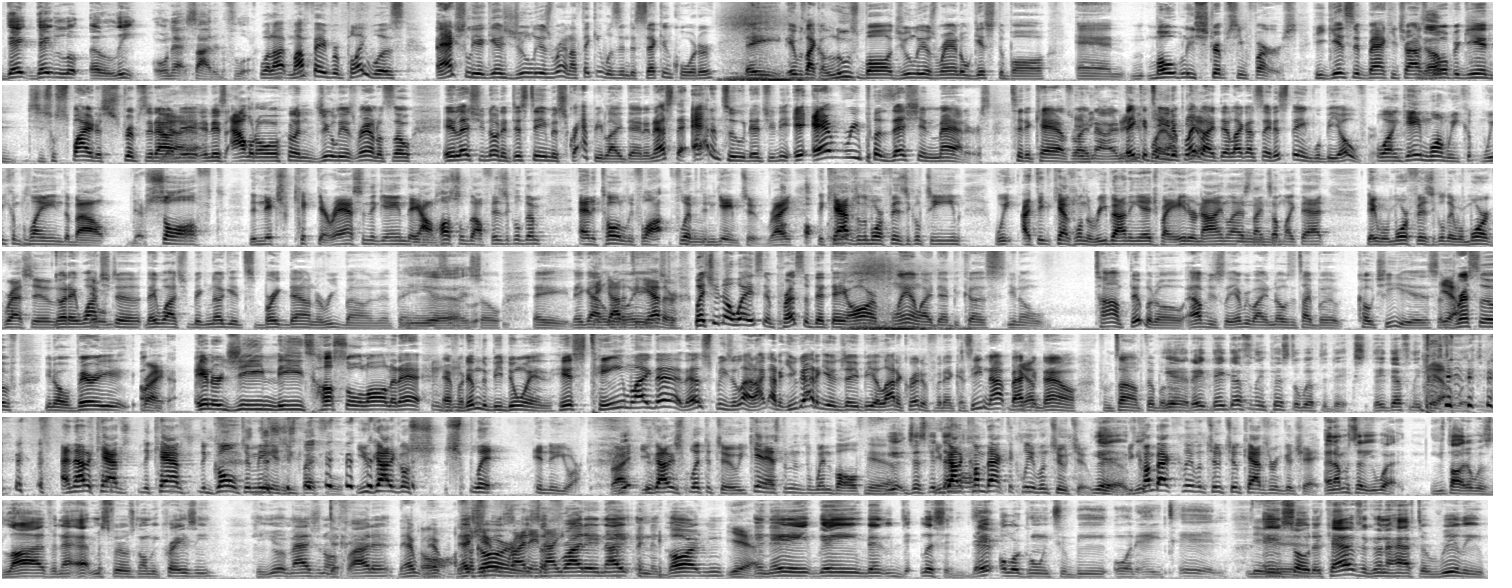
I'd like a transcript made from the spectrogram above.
they they look elite on that side of the floor. Well, I, my favorite play was actually against Julius Randle. I think it was in the second quarter. They it was like a loose ball. Julius Randle gets the ball and Mobley strips him first. He gets it back. He tries to go up again. Spider strips it out, Yeah, and, and it's out on, Julius Randle. So it lets you know that this team is scrappy like that, and that's the attitude that you need. It- every possession matters to the Cavs right the- now, and they the continue to play yeah. like that. Like I say, this thing will be over. Well, in game one, we we complained about they're soft. The Knicks kicked their ass in the game. They mm-hmm. out hustled, out physical them, and it totally flop, flipped in mm-hmm. game two. Right? Oh, the Cavs are the more physical team. We I think the Cavs won the rebounding edge by eight or nine last night, something mm-hmm. like that. They were more physical. They were more aggressive. No, they were- watched uh, they watched Big Nuggets break down the rebound and thing Yeah. yesterday, so they they got They got it edge. together. But you know what? It's impressive that they are playing like that because you know Tom Thibodeau. Obviously, everybody knows the type of coach he is. Yeah. Aggressive, you know, very uh, Right. Mm-hmm. energy, needs hustle, all of that. And for them to be doing his team like that, that speaks a lot. I got to you got to give JB a lot of credit for that because he's not backing Yep. down from Tom Thibodeau. Yeah, they, they definitely pistol whipped the Dicks. They definitely Yeah. pistol whipped them. And now the Cavs, the Cavs, the goal to me is you, you got to go s- split in New York, right? You got to split the two. You can't ask them to win both. Yeah. Yeah, just get You got to come back to Cleveland 2 2. Yeah, You, you- come back to Cleveland 2 2, Cavs are in good shape. And I'm gonna tell you what, you thought it was live and that atmosphere was gonna be crazy. Can you imagine on Friday? That, Oh, that, that that's guard. Friday it's night. a Friday night in the garden. Yeah. And they ain't they ain't been listen, they are going to be on a 10. Yeah. And so the Cavs are gonna have to really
